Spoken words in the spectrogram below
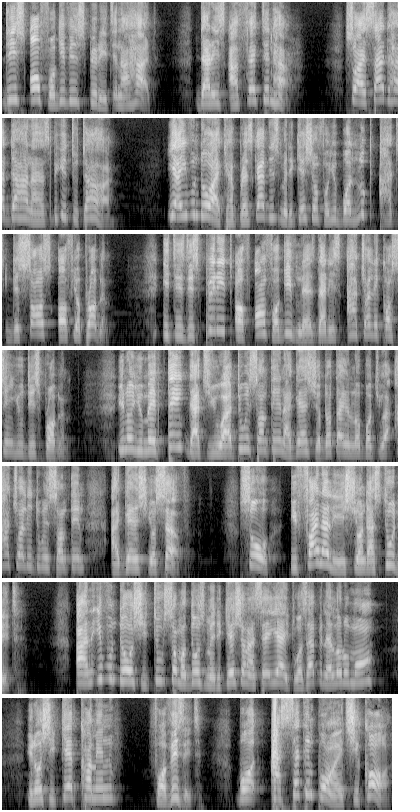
This unforgiving spirit in her heart that is affecting her. So I sat her down and I was to tell her, yeah, even though I can prescribe this medication for you, but look at the source of your problem. It is the spirit of unforgiveness that is actually causing you this problem. You know, you may think that you are doing something against your daughter-in-law, but you are actually doing something against yourself. So, if finally she understood it, and even though she took some of those medication and said, yeah, it was helping a little more, you know, she kept coming for a visit. But at certain point, she called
